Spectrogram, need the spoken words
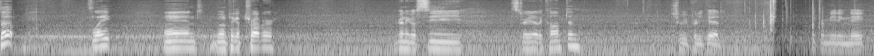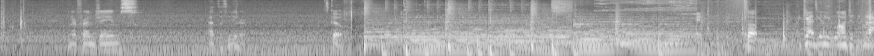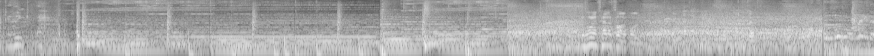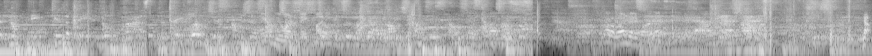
What's up? It's late, and I'm to pick up Trevor. We're going to go see Straight Outta Compton. Should be pretty good. I think we're meeting Nate and our friend James at the theater. Let's go. What's up? My cat's gonna get locked at the back, I think. There's a 10 o'clock one. Okay. Makes me want to make money. not around anymore. No.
